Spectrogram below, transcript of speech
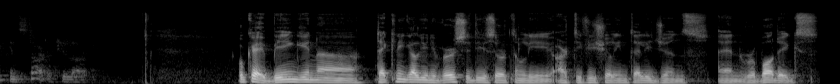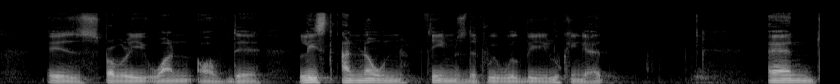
you can start if you like. Okay, being in a technical university, certainly artificial intelligence and robotics is probably one of the least unknown themes that we will be looking at. And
